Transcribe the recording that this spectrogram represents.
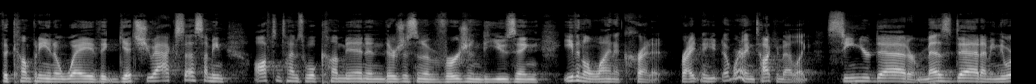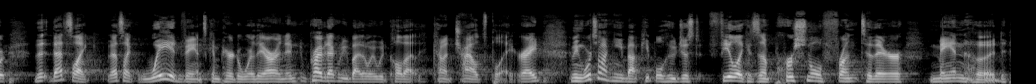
the company in a way that gets you access? I mean, oftentimes we'll come in and there's just an aversion to using even a line of credit right? Now, we're not even talking about like senior debt or mez debt. I mean, that's like, that's like way advanced compared to where they are. And, and, private equity, by the way, would call that kind of child's play, right? I mean, we're talking about people who just feel like it's a personal front to their manhood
